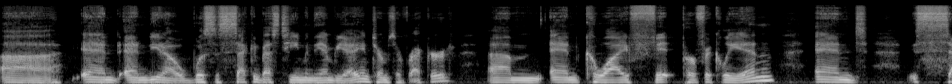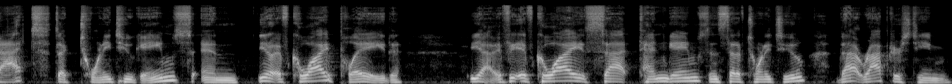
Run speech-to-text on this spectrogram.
uh, and and you know was the second best team in the NBA in terms of record. Um, and Kawhi fit perfectly in and sat like 22 games. And you know if Kawhi played, yeah, if if Kawhi sat 10 games instead of 22, that Raptors team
